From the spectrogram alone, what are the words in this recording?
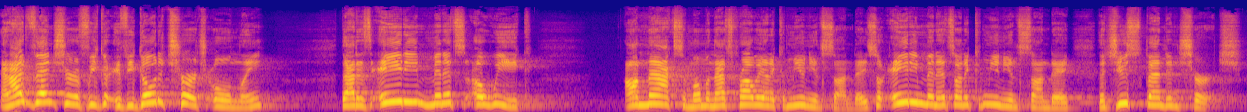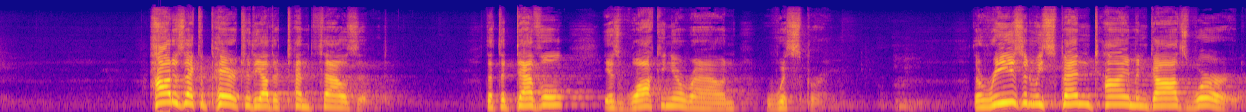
And I'd venture if, we go, if you go to church only, that is 80 minutes a week on maximum, and that's probably on a communion Sunday. So 80 minutes on a communion Sunday that you spend in church. How does that compare to the other 10,000 that the devil is walking around whispering? The reason we spend time in God's Word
